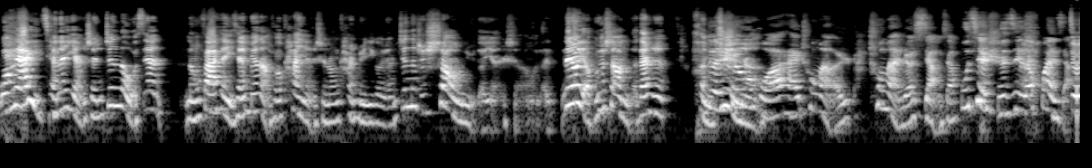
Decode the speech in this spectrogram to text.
我们俩以前的眼神，真的，我现在能发现，以前编导说看眼神能看出一个人真的是少女的眼神，我觉得那时候也不是少女的，但是。对生活还充满了充满着想象，不切实际的幻想。对，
